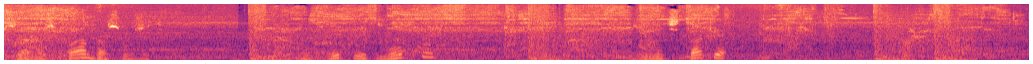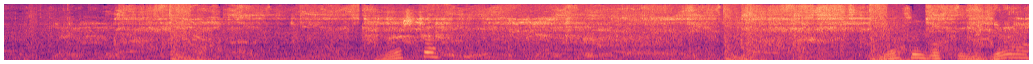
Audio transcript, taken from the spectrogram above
Еще наш банда шужит. Не звыкли з мобку. Жіночі таки Jeszcze? Więcej was tu nie było?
